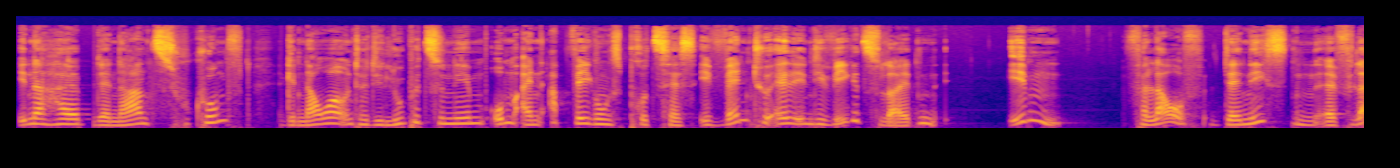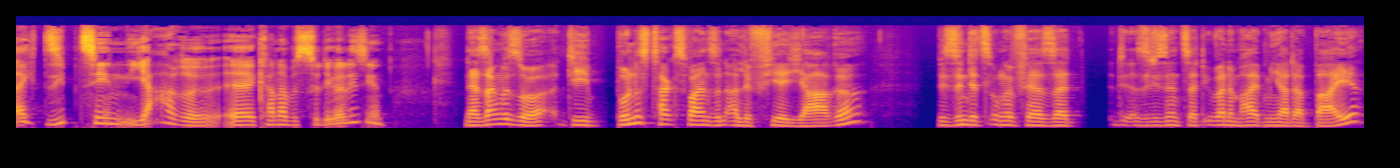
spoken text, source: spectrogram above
innerhalb der nahen Zukunft genauer unter die Lupe zu nehmen, um einen Abwägungsprozess eventuell in die Wege zu leiten im Verlauf der nächsten äh, vielleicht 17 Jahre äh, Cannabis zu legalisieren? Na, sagen wir so, die Bundestagswahlen sind alle vier Jahre. Wir sind jetzt ungefähr seit, also die sind seit über einem halben Jahr dabei.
